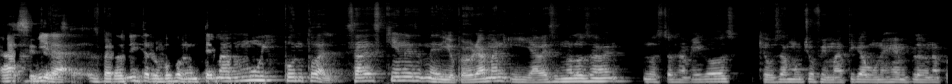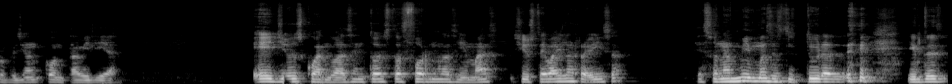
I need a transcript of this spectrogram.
Ah, sí Mira, perdón, te interrumpo con un tema muy puntual. ¿Sabes quiénes medio programan y a veces no lo saben? Nuestros amigos que usan mucho Fimática, un ejemplo de una profesión, contabilidad. Ellos cuando hacen todas estas fórmulas y demás, si usted va y las revisa, son las mismas estructuras. y entonces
